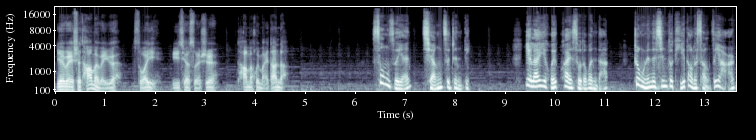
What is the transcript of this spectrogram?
因为是他们违约，所以一切损失他们会买单的。宋子言强自镇定，一来一回快速的问答。众人的心都提到了嗓子眼儿，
